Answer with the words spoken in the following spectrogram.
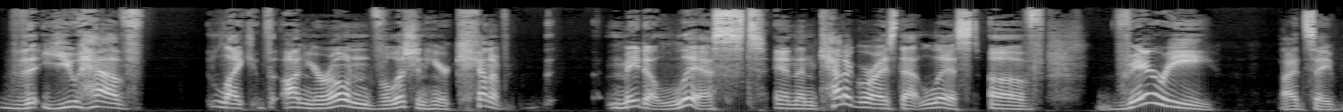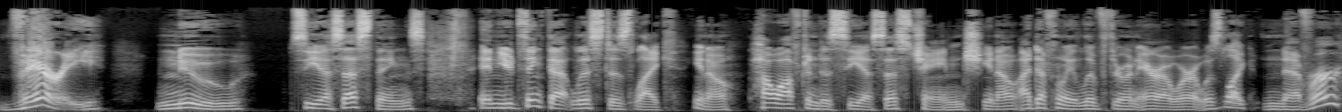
that you have like on your own volition here, kind of made a list and then categorized that list of very, I'd say, very new CSS things. And you'd think that list is like, you know, how often does CSS change? You know, I definitely lived through an era where it was like never.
